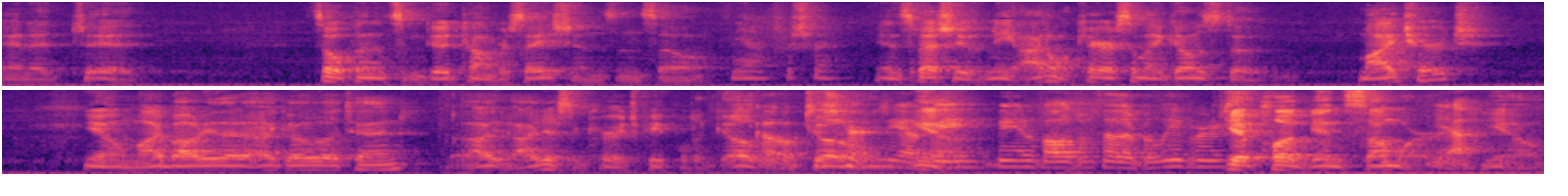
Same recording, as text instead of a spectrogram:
Yeah. and it, it, it's opened some good conversations. And so, yeah for sure and especially with me, I don't care if somebody goes to my church, you know, my body that I go attend. I, I just encourage people to go, go to church yeah be, know, be involved with other believers get plugged in somewhere, Yeah. Mm-hmm. you know,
